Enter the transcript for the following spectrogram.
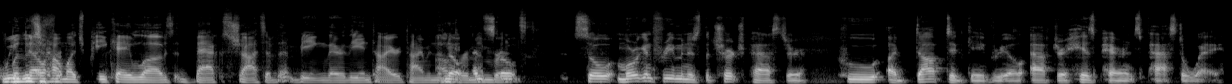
we when know Lucifer- how much pk loves back shots of them being there the entire time in the No, and so- remembrance so Morgan Freeman is the church pastor who adopted Gabriel after his parents passed away.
